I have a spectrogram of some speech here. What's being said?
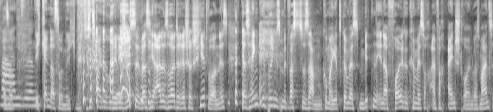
Wahnsinn. Also, ich kenne das so nicht. Bin total Wenn ihr wüsstet, was hier alles heute recherchiert worden ist. Das hängt übrigens mit was zusammen. Guck mal, jetzt können wir es mitten in der Folge, können wir es auch einfach einstreuen. Was meinst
